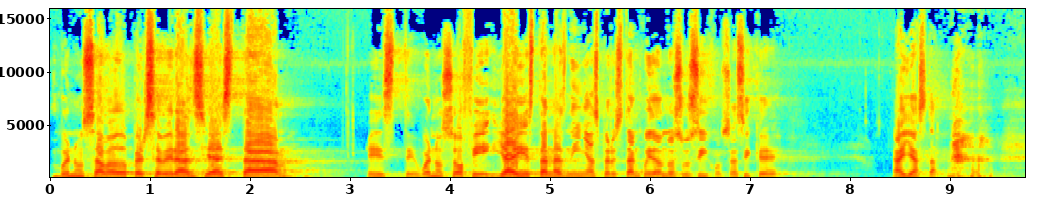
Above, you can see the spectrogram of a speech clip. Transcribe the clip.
Bueno, sábado perseverancia está, este, bueno, Sofi y ahí están las niñas, pero están cuidando a sus hijos, así que allá está.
